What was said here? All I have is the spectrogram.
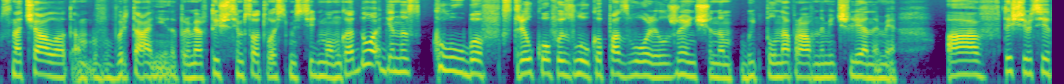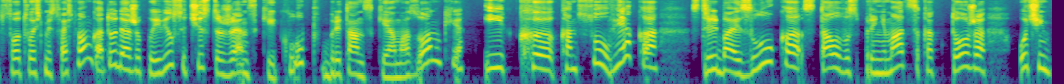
сначала там, в Британии, например, в 1787 году один из клубов стрелков из лука позволил женщинам быть полноправными членами, а в 1788 году даже появился чисто женский клуб «Британские амазонки», и к концу века стрельба из лука стала восприниматься как тоже очень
